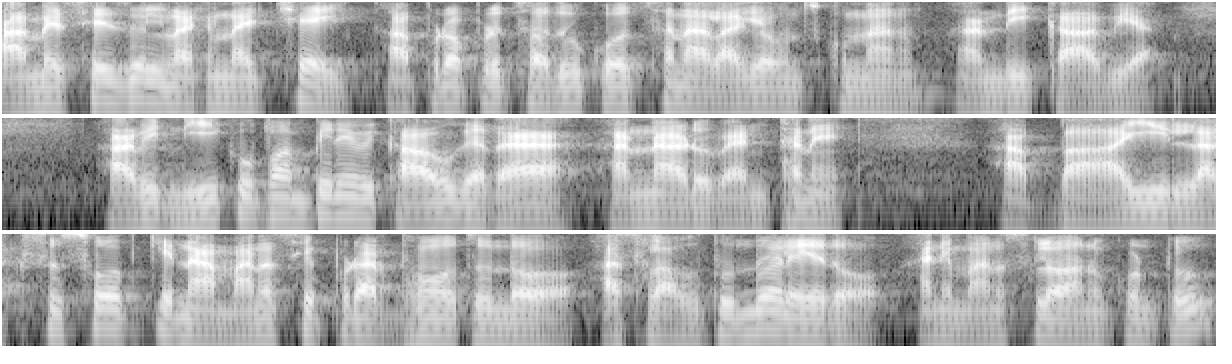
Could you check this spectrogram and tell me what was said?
ఆ మెసేజ్లు నాకు నచ్చాయి. అప్పుడప్పుడు చదువుకోవచ్చని అలాగే ఉంచుకున్నాను అంది కావ్య. అవి నీకు పంపినవి కావు కదా అన్నాడు వెంటనే. అబ్బా ఈ లక్స్ సోప్కి నా మనసు ఎప్పుడు అర్థమవుతుందో అసలు అవుతుందో లేదో అని మనసులో అనుకుంటూ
